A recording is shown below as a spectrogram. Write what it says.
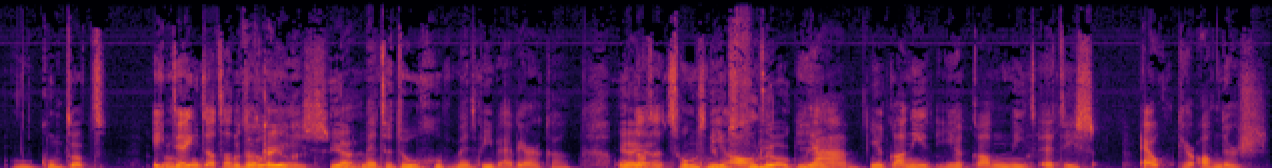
hoe komt dat? Ik denk dat dat nodig ook- is ja? met de doelgroep met wie wij werken. Omdat ja. het soms niet altijd. voelen ook. Ja, je kan niet. Je kan niet. Het is elke keer anders.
